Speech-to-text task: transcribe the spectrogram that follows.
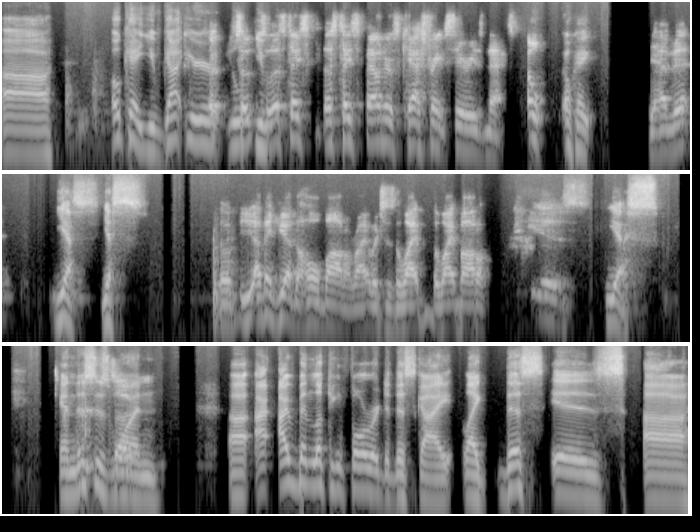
Uh, okay, you've got your. So, you've, so let's taste let's taste Founders Cask Strength Series next. oh, okay. You have it. Yes, yes. So you, I think you have the whole bottle, right? Which is the white the white bottle. Is yes, and this is So- one. Uh, I, I've been looking forward to this guy. Like this is uh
